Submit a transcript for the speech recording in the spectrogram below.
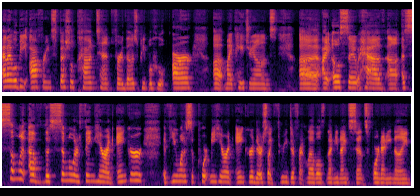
And I will be offering special content for those people who are uh, my Patreons. Uh, I also have uh, a somewhat of the similar thing here on Anchor. If you want to support me here on Anchor, there's like three different levels: ninety nine cents, four ninety nine,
